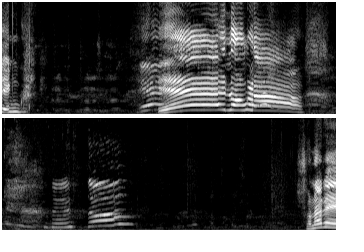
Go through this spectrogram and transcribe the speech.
ভেঙ্গুড়ি। এই নোংরা! শোনা রে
